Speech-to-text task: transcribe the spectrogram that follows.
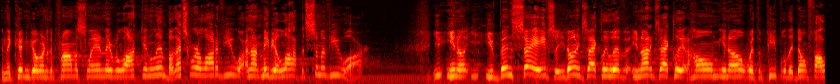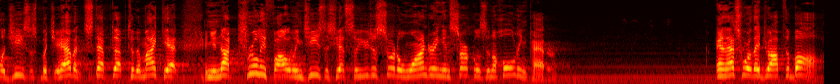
and they couldn't go into the promised land. They were locked in limbo. That's where a lot of you are. Not maybe a lot, but some of you are. You, you, know, you've been saved, so you don't exactly live, you're not exactly at home, you know, with the people that don't follow Jesus, but you haven't stepped up to the mic yet, and you're not truly following Jesus yet, so you're just sort of wandering in circles in a holding pattern. And that's where they drop the ball.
